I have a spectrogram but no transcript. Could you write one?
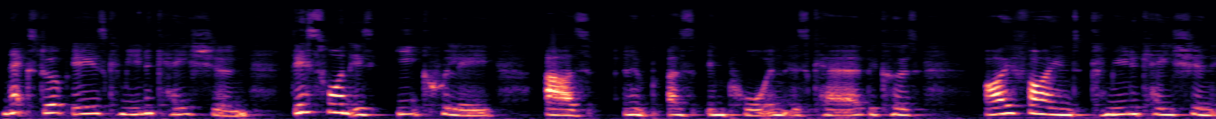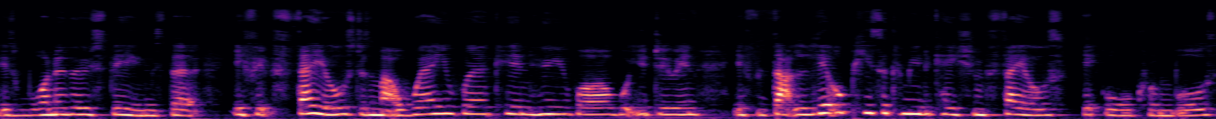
Next up is communication. This one is equally as, as important as care because I find communication is one of those things that if it fails, doesn't matter where you're working, who you are, what you're doing, if that little piece of communication fails, it all crumbles.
